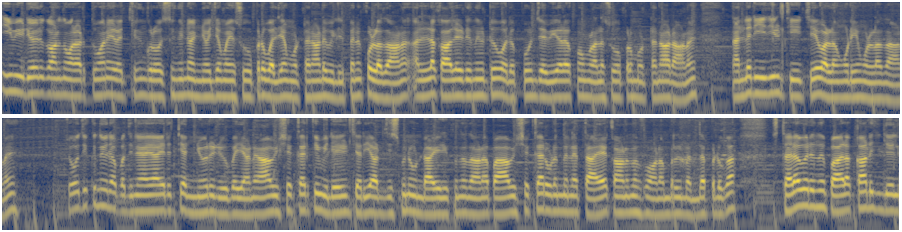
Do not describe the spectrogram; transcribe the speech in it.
ഈ വീഡിയോയിൽ കാണുന്ന വളർത്തുവാൻ ഇറച്ചിക്കും ക്രോസിങ്ങിനും അനുയോജ്യമായ സൂപ്പർ വലിയ മുട്ടനാട് വിൽപ്പനക്കുള്ളതാണ് നല്ല കാലിടുന്നിട്ട് വലുപ്പവും ചെവിയിറക്കവും നല്ല സൂപ്പർ മുട്ടനാടാണ്. നല്ല രീതിയിൽ ചീച്ചയും വെള്ളം കൂടിയും ഉള്ളതാണ്. ചോദിക്കുന്ന വില പതിനേഴായിരത്തി അഞ്ഞൂറ് രൂപയാണ്. ആവശ്യക്കാർക്ക് വിലയിൽ ചെറിയ അഡ്ജസ്റ്റ്മെന്റ് ഉണ്ടായിരിക്കുന്നതാണ്. അപ്പോൾ ആവശ്യക്കാർ ഉടൻ തന്നെ താഴെ കാണുന്ന ഫോൺ നമ്പറിൽ ബന്ധപ്പെടുക. സ്ഥലം വരുന്നത് പാലക്കാട് ജില്ലയിൽ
